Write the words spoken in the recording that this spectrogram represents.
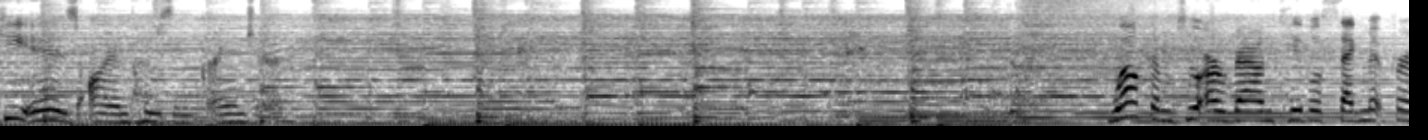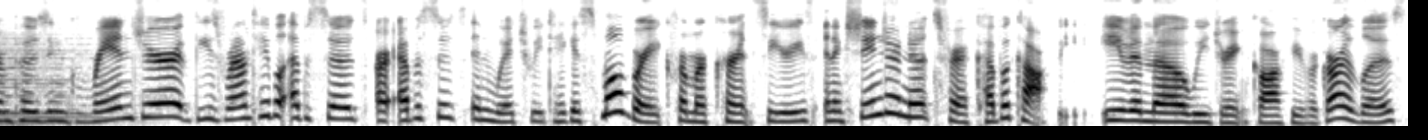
He is our imposing grandeur. Welcome to our roundtable segment for Imposing Grandeur. These roundtable episodes are episodes in which we take a small break from our current series and exchange our notes for a cup of coffee, even though we drink coffee regardless,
